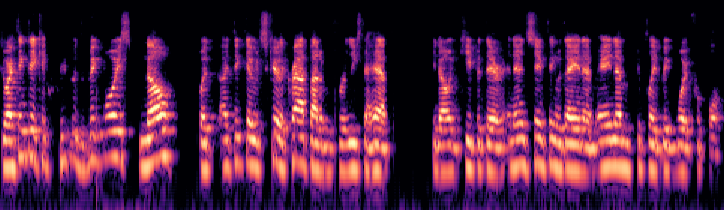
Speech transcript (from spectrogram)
Do I think they could compete with the big boys? No, but I think they would scare the crap out of them for at least a half, you know, and keep it there. And then same thing with A and M. A and M can play big boy football.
